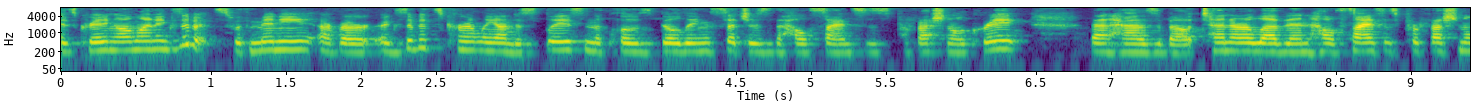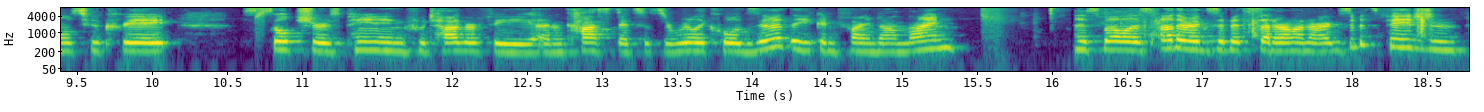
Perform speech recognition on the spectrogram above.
is creating online exhibits with many of our exhibits currently on displays in the closed buildings, such as the Health Sciences Professional Create that has about 10 or 11 health sciences professionals who create sculptures, painting, photography, and caustics. It's a really cool exhibit that you can find online, as well as other exhibits that are on our exhibits page. And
